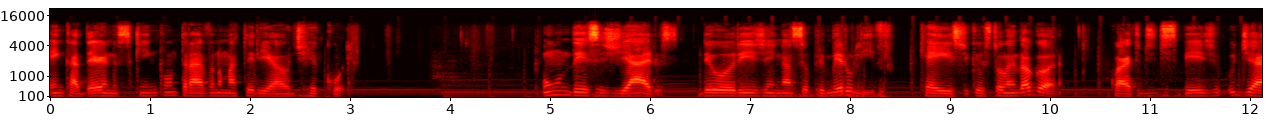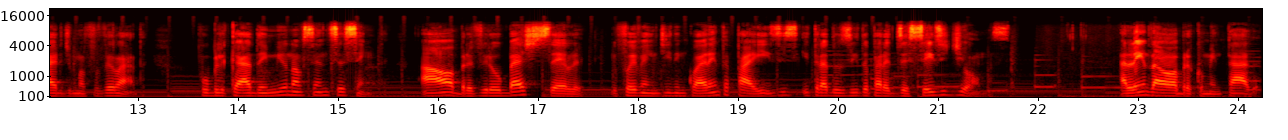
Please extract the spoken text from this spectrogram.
em cadernos que encontrava no material de recolha. Um desses diários deu origem ao seu primeiro livro, que é este que eu estou lendo agora, Quarto de Despejo, O Diário de uma Favelada, publicado em 1960. A obra virou best-seller e foi vendida em 40 países e traduzida para 16 idiomas. Além da obra comentada,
